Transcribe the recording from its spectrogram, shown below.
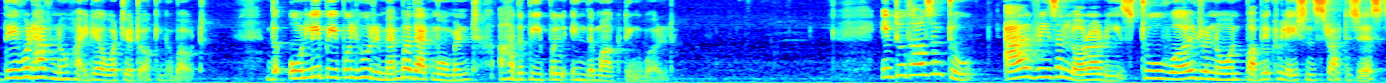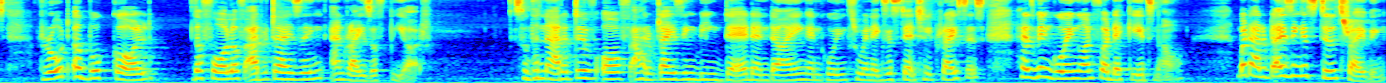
they would have no idea what you're talking about. The only people who remember that moment are the people in the marketing world. In 2002, Al Ries and Laura Ries, two world renowned public relations strategists, wrote a book called The Fall of Advertising and Rise of PR. So, the narrative of advertising being dead and dying and going through an existential crisis has been going on for decades now. But advertising is still thriving.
